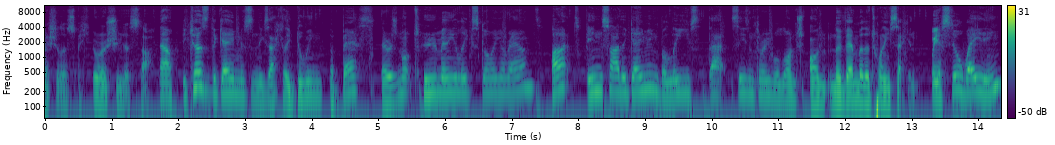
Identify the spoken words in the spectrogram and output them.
specialist hero shooter stuff. Now, because the game isn't exactly doing the best, there is not too many leaks going around, but Insider Gaming believes that Season 3 will launch on November the 22nd. We are still waiting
